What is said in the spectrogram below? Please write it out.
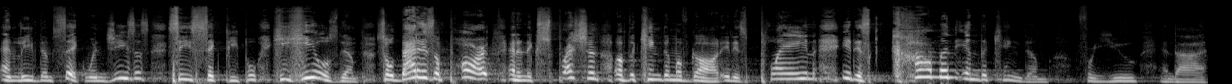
and leave them sick. When Jesus sees sick people, he heals them. So that is a part and an expression of the kingdom of God. It is plain, it is common in the the kingdom for you and I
